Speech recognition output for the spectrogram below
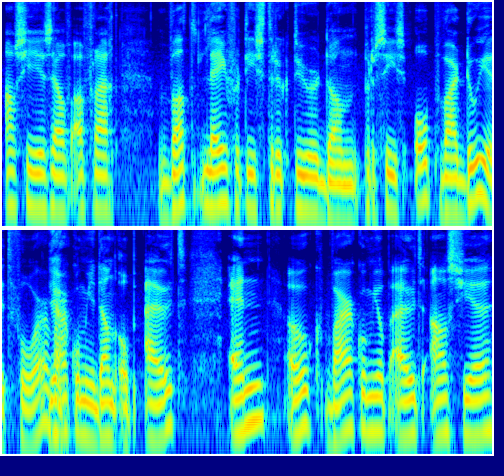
als je jezelf afvraagt, wat levert die structuur dan precies op? Waar doe je het voor? Ja. Waar kom je dan op uit? En ook, waar kom je op uit als je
